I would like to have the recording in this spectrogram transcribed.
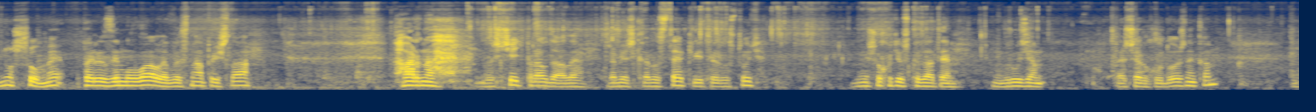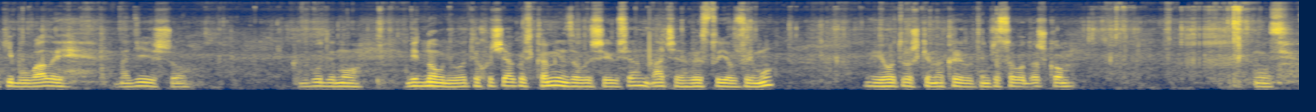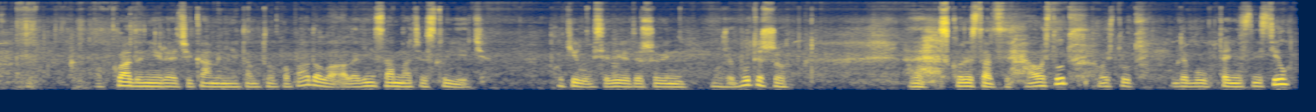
Ну що, ми перезимували, весна прийшла. Гарно дощить, правда, але травичка росте, квіти ростуть. Ну і що хотів сказати друзям, чергу художникам, які бували. Надіюсь, що будемо відновлювати. Хоч якось камін залишився, наче вистояв зиму. Його трошки накрили тимчасово дошком. Ось. Обкладені речі камені там то попадало, але він сам наче стоїть. Хотілося вірити, що він може бути, що е, скористатися. А ось тут, ось тут, де був тенісний стіл,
